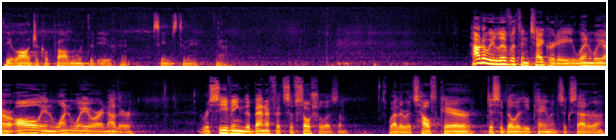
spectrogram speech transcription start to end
theological problem with the view, it seems to me. Yeah. How do we live with integrity when we are all in one way or another receiving the benefits of socialism, whether it's health care, disability payments, etc.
